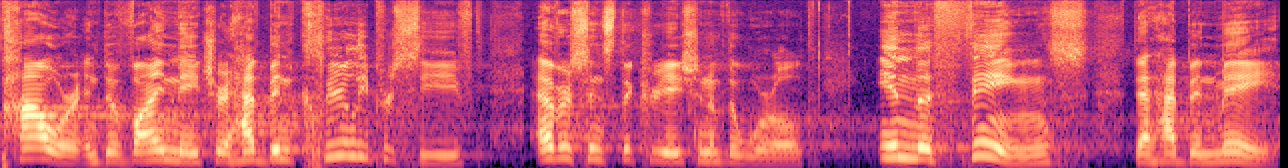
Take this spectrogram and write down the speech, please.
power and divine nature, have been clearly perceived ever since the creation of the world in the things that have been made.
